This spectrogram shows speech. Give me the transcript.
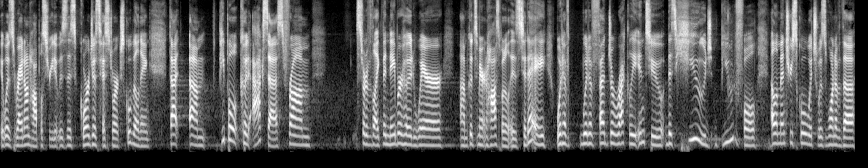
It was right on Hopple Street. It was this gorgeous historic school building that um, people could access from sort of like the neighborhood where um, Good Samaritan Hospital is today would have would have fed directly into this huge, beautiful elementary school, which was one of the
